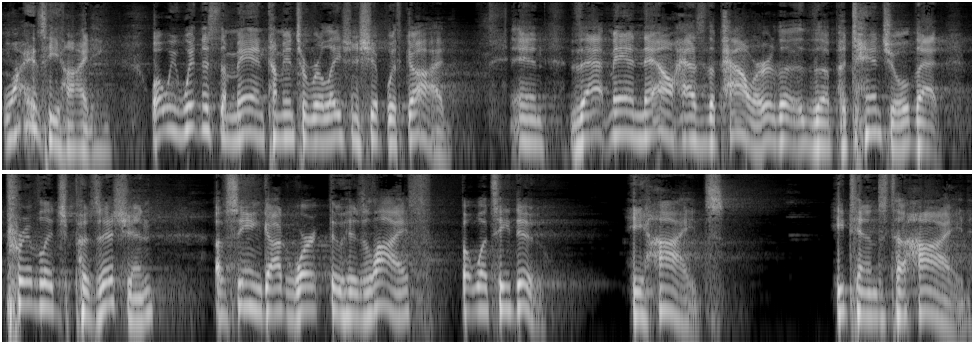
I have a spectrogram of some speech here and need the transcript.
Why is he hiding? Well, we witnessed a man come into relationship with God. And that man now has the power, the, the potential, that privileged position of seeing God work through his life. But what's he do? He hides. He tends to hide.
